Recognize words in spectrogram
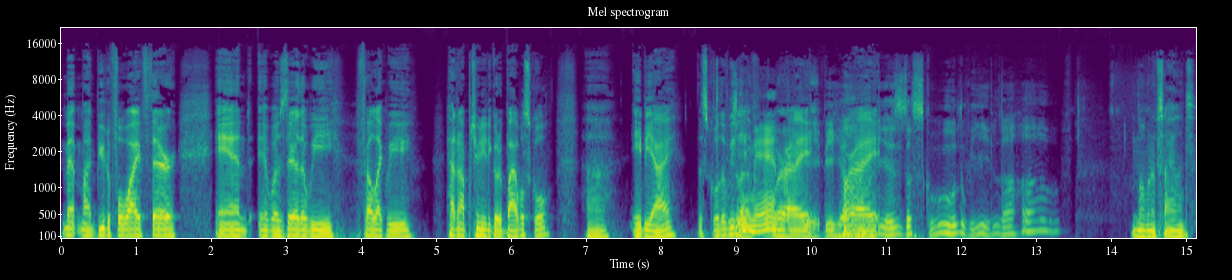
Met my beautiful wife there, and it was there that we felt like we had an opportunity to go to Bible school, uh, ABI, the school that we love, Amen. where I where I is the school we love. moment of silence.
